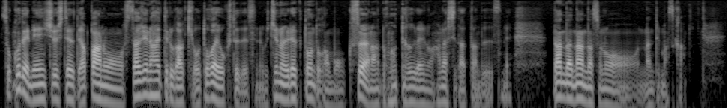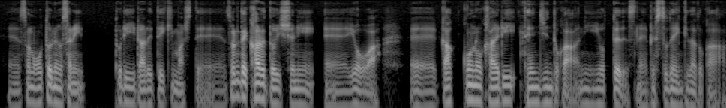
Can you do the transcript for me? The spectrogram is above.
そこで練習してると、やっぱあの、スタジオに入ってる楽器、音が良くてですね、うちのエレクトーンとかもクソやなと思ったぐらいの話だったんでですね、だんだんだんだんその、なんて言いますか、え、その音の良さに取り入れられていきまして、それで彼と一緒に、え、要は、えー、学校の帰り、天神とかによってですね、ベスト電気だとか、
